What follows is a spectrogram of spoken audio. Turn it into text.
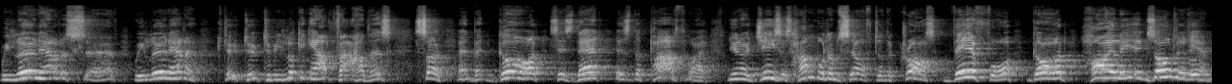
We learn how to serve. We learn how to, to, to, to, be looking out for others. So, but God says that is the pathway. You know, Jesus humbled himself to the cross. Therefore, God highly exalted him.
